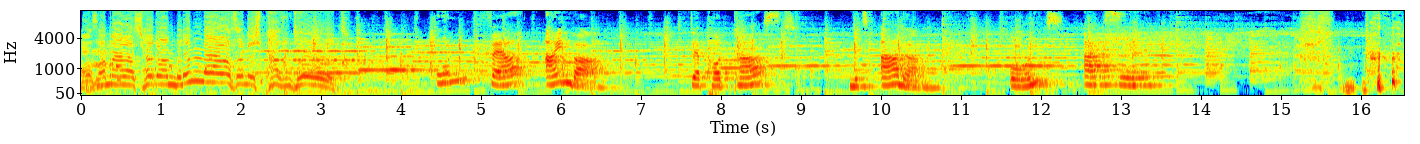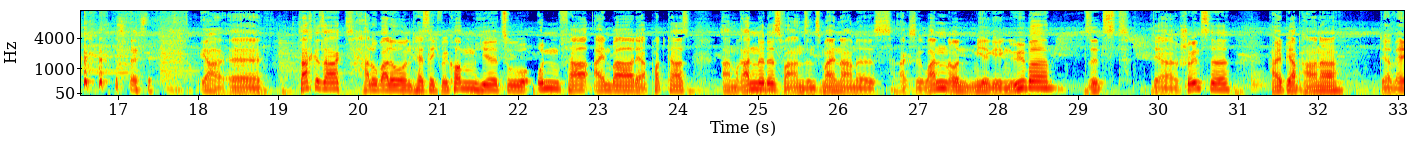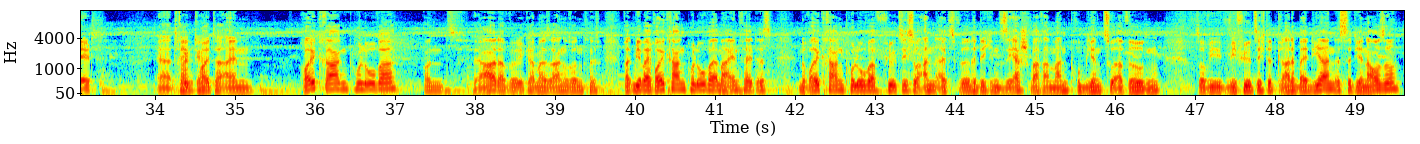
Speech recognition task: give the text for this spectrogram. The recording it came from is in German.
Ja, sag mal, was hört ein Blinder, was er nicht passen tut? Unvereinbar. Der Podcast mit Adam und Axel. Scheiße. Ja, äh, Tag gesagt, hallo Ballo und herzlich willkommen hier zu Unvereinbar, der Podcast am Rande des Wahnsinns. Mein Name ist Axel One und mir gegenüber sitzt der schönste Halbjapaner der Welt. Er trägt Danke. heute einen Rollkragenpullover und ja, da würde ich ja mal sagen, so ein, was mir bei Rollkragenpullover immer einfällt, ist, ein Rollkragenpullover fühlt sich so an, als würde dich ein sehr schwacher Mann probieren zu erwürgen. So wie, wie fühlt sich das gerade bei dir an? Ist das genauso?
